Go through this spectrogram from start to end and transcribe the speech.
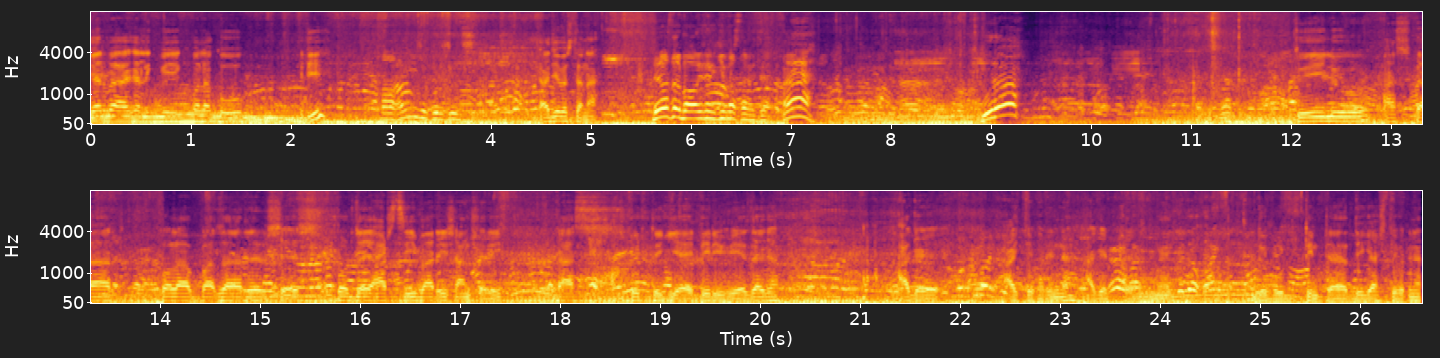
কেন বা লিখবি কলা কো এটি আজ ব্যস্ত না দেবতার বাবা কি নামিতে হ্যাঁ বুড়ো তুইলু আজকার কলা বাজারের শেষ পর্যায়ে আসছি বাড়ির সাংসারিক কাজ করতে গিয়ে দেরি হয়ে জায়গা আগে আইতে পারি না, আগের টাইমে দুপুর তিনটার দিকে আসতে পারি না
